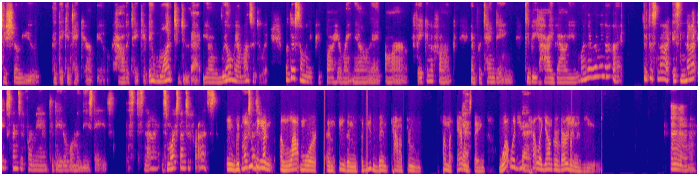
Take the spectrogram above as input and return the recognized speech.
to show you that they can take care of you, how to take care. They want to do that. You know, a real man wants to do it. But there's so many people out here right now that are faking the funk and pretending to be high value when they're really not. They're just not. It's not expensive for a man to date a woman these days. It's just not. It's more expensive for us. And with More you being a lot more in seasoning, so you've been kind of through some of Yes. everything. What would you Yes. tell a younger version of you? Mm,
